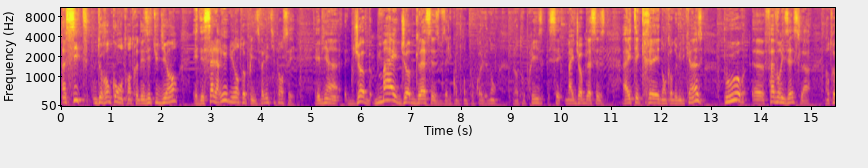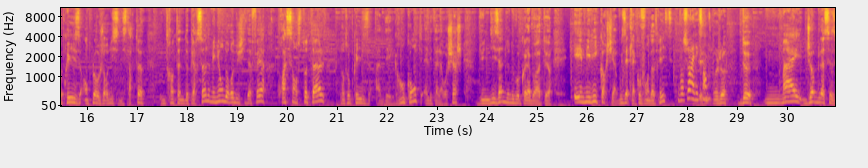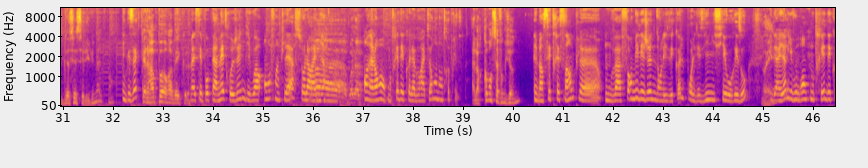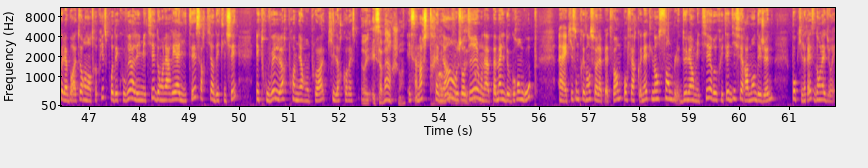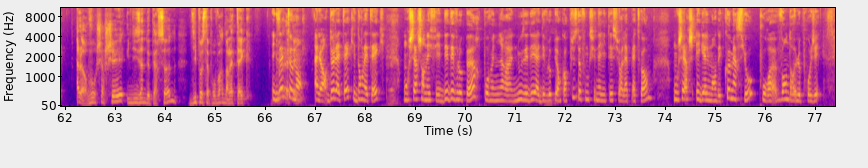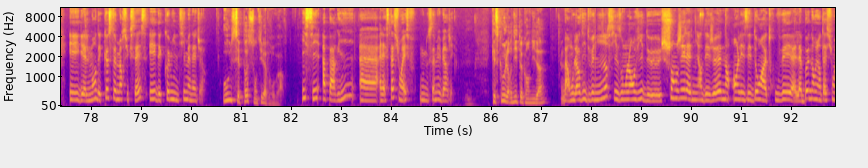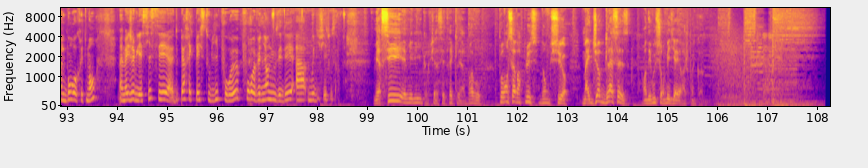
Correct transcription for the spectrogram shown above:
Un site de rencontre entre des étudiants et des salariés d'une entreprise. Fallait y penser. Eh bien, Job, My Job Glasses, vous allez comprendre pourquoi le nom de l'entreprise, c'est My Job Glasses, a été créé donc en 2015 pour euh, favoriser cela. L'entreprise emploie aujourd'hui, c'est une start-up, une trentaine de personnes, un million d'euros de chiffre d'affaires, croissance totale. L'entreprise a des grands comptes, elle est à la recherche d'une dizaine de nouveaux collaborateurs. Émilie Corchia, vous êtes la cofondatrice. Bonjour Alexandre. bonjour. De My Job Glasses. Glasses, c'est les lunettes, non? Exactement. Quel rapport avec. Bah, c'est pour permettre aux jeunes d'y voir enfin clair sur leur avenir Ah, voilà. en allant rencontrer des collaborateurs en entreprise. Alors, comment ça fonctionne? Eh ben, c'est très simple. Euh, on va former les jeunes dans les écoles pour les initier au réseau. Oui. Et derrière, ils vont rencontrer des collaborateurs en entreprise pour découvrir les métiers dans la réalité, sortir des clichés et trouver leur premier emploi qui leur correspond. Oui, Et ça marche. hein. Et ça marche très bien. Aujourd'hui, on a pas mal de grands groupes euh, qui sont présents sur la plateforme pour faire connaître l'ensemble de leur métier et recruter différemment des jeunes pour qu'ils restent dans la durée. Alors, vous recherchez une dizaine de personnes, 10 postes à pourvoir dans la tech. Exactement. Alors, de la tech et dans la tech, on cherche en effet des développeurs pour venir euh, nous aider à développer encore plus de fonctionnalités sur la plateforme. On cherche également des commerciaux pour euh, vendre le projet et également des customer success et des community managers. Où ces postes sont-ils à pourvoir? Ici, à Paris, euh, à la station F, où nous sommes hébergés. Qu'est-ce que vous leur dites aux candidats? Bah, on leur dit de venir s'ils ont l'envie de changer l'avenir des jeunes en les aidant à trouver euh, la bonne orientation et le bon recrutement. Bah, My Job c'est euh, the perfect place to be pour eux, pour euh, venir nous aider à modifier tout ça. Merci, Émilie Corchia, c'est très clair, bravo. Pour en savoir plus donc sur My Job Glasses, rendez-vous sur mediarh.com.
